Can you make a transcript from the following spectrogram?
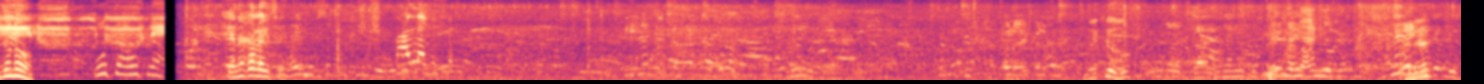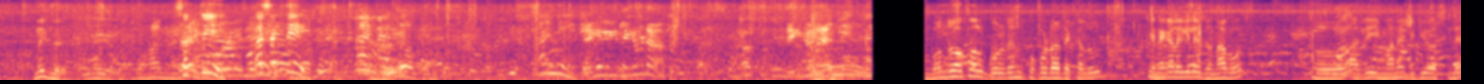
দুনো কেনেকুৱা লাগিছে? বন্ধু অকল হ্যাঁ? বন্ধুসকল গোল্ডেন পকোৰা দেখালোঁ। কেনেকৈ লাগিলে জনাব? তো আজি ইমানেই ভিডিঅ' আছিলে।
